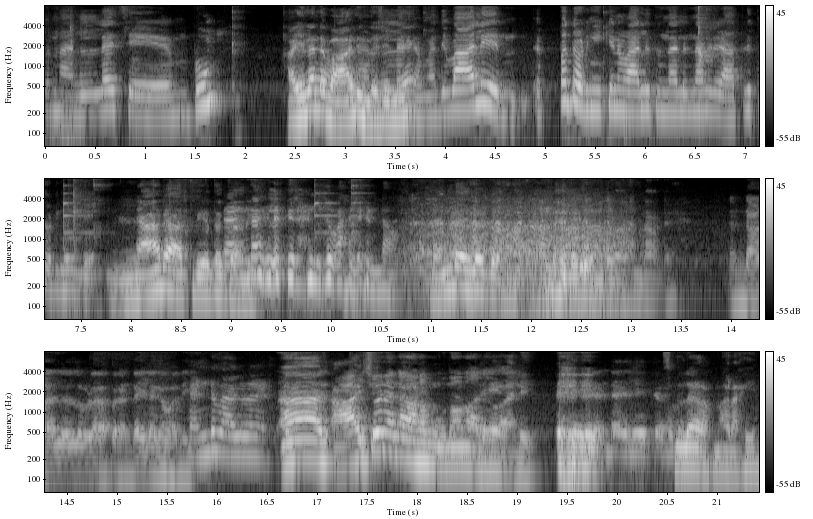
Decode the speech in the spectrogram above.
നല്ല ചേമ്പും അതിലെന്റെ വാലില്ല പിന്നെ വാൽ എപ്പൊ തുടങ്ങിക്കുന്ന വാൽ തിന്നാലും ഇന്നലെ രാത്രി തുടങ്ങിയില്ലേ? ഞാൻ രാത്രിയത്തെ കറി. രണ്ടതിലൊക്കെ രണ്ട് വാല ഉണ്ടാവും. രണ്ടതിലൊക്കെ രണ്ടതിലൊക്കെ രണ്ട് വാലുണ്ടാവില്ലേ രണ്ടാളല്ലല്ലോ ഇവിടെ അപ്പൊ രണ്ടയിലൊക്കെ മതി. രണ്ട് ആ തന്നെ കാണാം മൂന്നോ നാലോ പാൽ. റഹീം.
